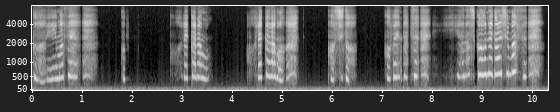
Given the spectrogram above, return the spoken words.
句は言いません。これからもこれからもご指導ご鞭達よろしくお願いします。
